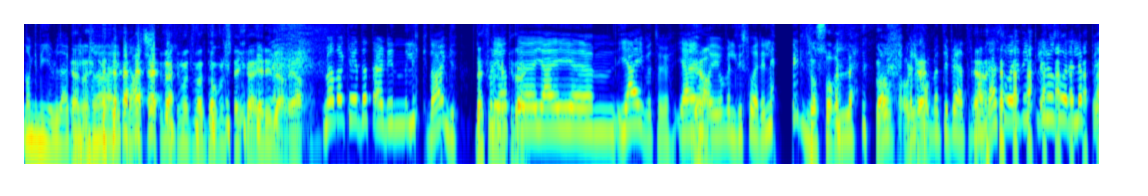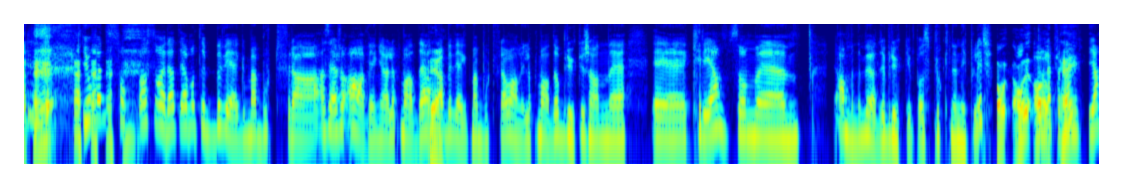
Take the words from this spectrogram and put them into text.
Nå gnir du deg på nippene. Det er litt rart. Jeg måtte bare dobbeltsjekke. Er de der? Ja. Men ok, dette er din lykkedag. Dette Fordi at eh, jeg, eh, jeg, vet du, jeg Ja. har jo veldig såre lepper. Du har såre lepper. ok. Velkommen til P3 Morgen. Det er såre nipler og såre lepper. Jo, men såpass såre at jeg måtte bevege meg bort fra Altså Jeg er så avhengig av leppepomade at Ja. jeg har beveget meg bort fra vanlig leppepomade og bruker sånn eh, eh, krem som eh, ammende mødre bruker på sprukne nipler. Oh, oh, okay. På leppene. Ja.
